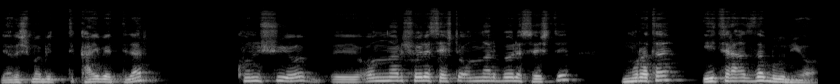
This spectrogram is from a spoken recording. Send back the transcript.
Yarışma bitti. Kaybettiler. Konuşuyor. Ee, onlar şöyle seçti, onlar böyle seçti. Murat'a itirazda bulunuyor.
